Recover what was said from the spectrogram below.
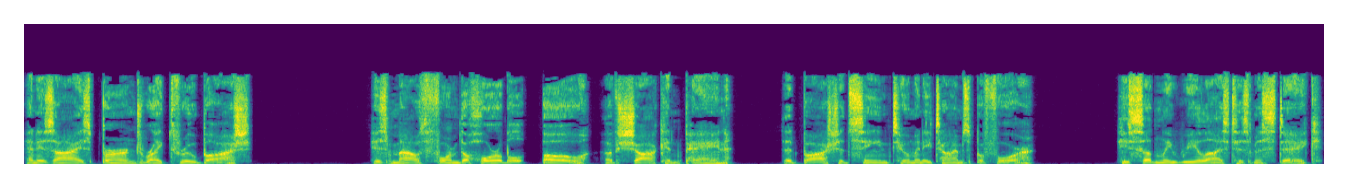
and his eyes burned right through Bosch. His mouth formed the horrible O of shock and pain that Bosch had seen too many times before. He suddenly realized his mistake.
